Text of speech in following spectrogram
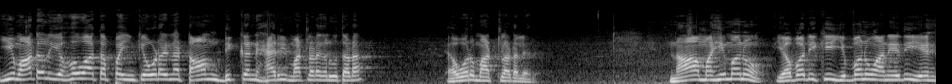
ఈ మాటలు యహోవా తప్ప ఇంకెవడైనా టామ్ డిక్ అండ్ హ్యారీ మాట్లాడగలుగుతాడా? ఎవరు మాట్లాడలేరు. నా మహిమను ఎవరికి ఇవ్వను అనేది ఏ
